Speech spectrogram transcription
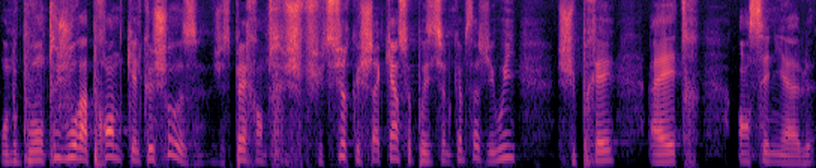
Nous pouvons toujours apprendre quelque chose. J'espère, je suis sûr que chacun se positionne comme ça. Je dis oui, je suis prêt à être enseignable.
